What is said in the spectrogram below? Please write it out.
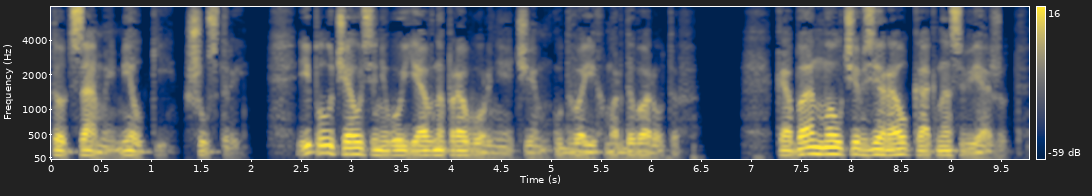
тот самый, мелкий, шустрый. И получалось у него явно проворнее, чем у двоих мордоворотов. Кабан молча взирал, как нас вяжут.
